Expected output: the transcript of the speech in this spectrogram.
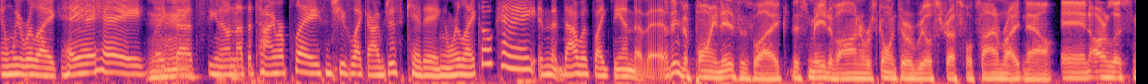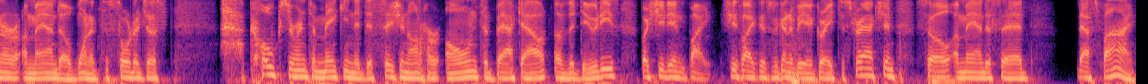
And we were like, hey, hey, hey, like mm-hmm. that's, you know, not the time or place. And she's like, I'm just kidding. And we're like, okay. And th- that was like the end of it. I think the point is, is like this maid of honor was going through a real stressful time right now. And our listener, Amanda, wanted to sort of just coax her into making the decision on her own to back out of the duties, but she didn't bite. She's like, this is going to be a great distraction. So Amanda said, that's fine.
